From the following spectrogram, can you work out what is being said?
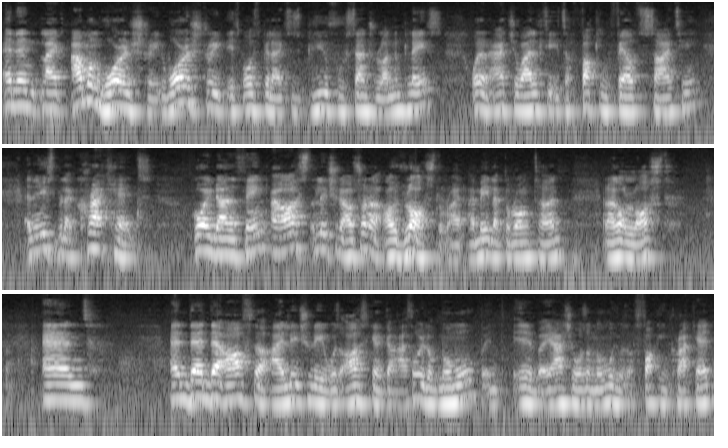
And then, like, I'm on Warren Street. Warren Street is supposed to be like this beautiful central London place, when in actuality, it's a fucking failed society. And there used to be like crackheads going down the thing. I asked literally, I was trying to, I was lost, right? I made like the wrong turn, and I got lost, and and then thereafter, I literally was asking a guy. I thought he looked normal, but it, but he actually wasn't normal. He was a fucking crackhead.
